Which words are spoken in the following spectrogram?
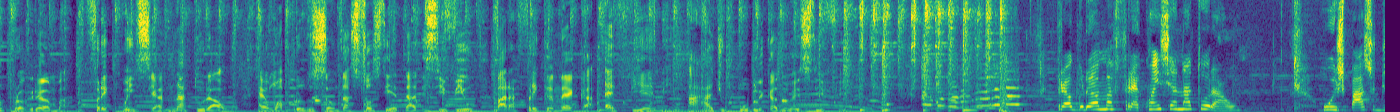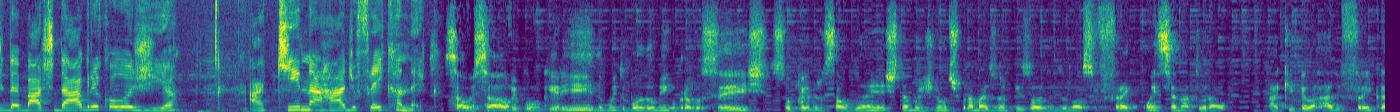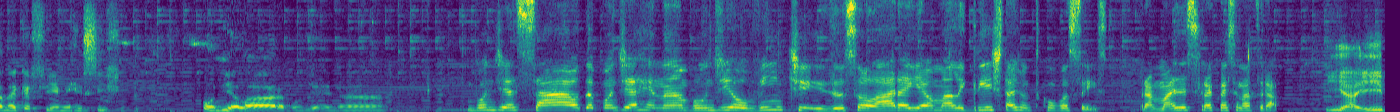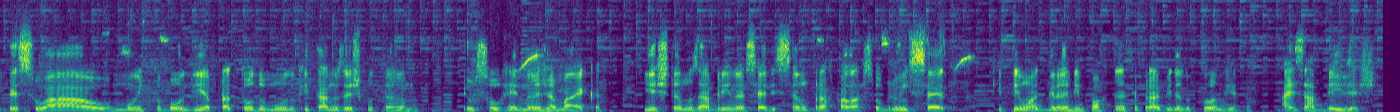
O programa Frequência Natural é uma produção da sociedade civil para a Frecaneca FM, a rádio pública do Recife. Programa Frequência Natural, o espaço de debate da agroecologia, aqui na Rádio Freicaneca. Salve, salve, povo querido, muito bom domingo para vocês. Sou Pedro Saldanha e estamos juntos para mais um episódio do nosso Frequência Natural, aqui pela Rádio Freicaneca FM em Recife. Bom dia, Lara. Bom dia, Renan. Bom dia, Salda. Bom dia, Renan. Bom dia, ouvintes. Eu sou Lara e é uma alegria estar junto com vocês para mais esse Frequência Natural. E aí, pessoal, muito bom dia para todo mundo que está nos escutando. Eu sou Renan Jamaica e estamos abrindo essa edição para falar sobre um inseto que tem uma grande importância para a vida do planeta: as abelhas.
